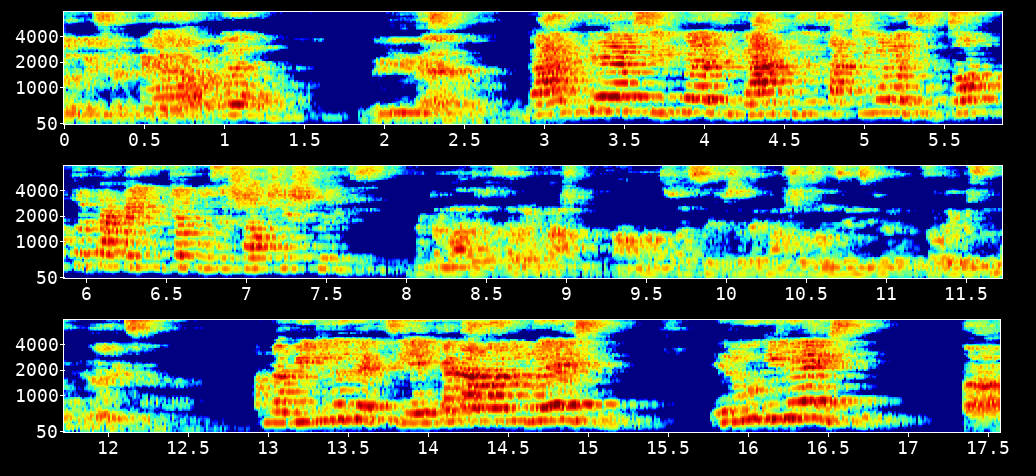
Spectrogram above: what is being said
রুগীর শরীর থেকে হ্যাঁ, যাওয়া বলে দাও। ভিডিও দিছে। গাড়িতে অ্যাক্সিডেন্ট হয়েছে গাড়ি পিছে চাকরি করাইছে যত টাকা ইনকাম করেছে সব শেষ করে দিছি। একটা মাদ্রাসার পাঁচ মাদ্রাসা ছেলের সাথে পাঁচশো জন জিন ছিল জবাই করছেন না? এটা দেখছি। আমরা ভিডিও দেখছি এখানে আমার লয়ে আইছি এ রুগী লয়ে আইছি হ্যাঁ।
